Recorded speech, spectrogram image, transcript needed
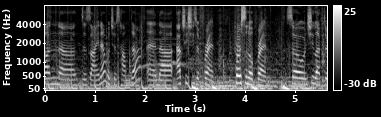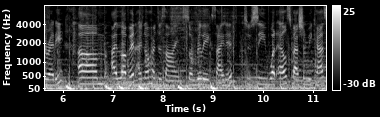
One uh, designer, which is Hamda, and uh, actually, she's a friend, personal friend. So she left already. Um, I love it. I know her design, so I'm really excited to see what else Fashion Week has.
